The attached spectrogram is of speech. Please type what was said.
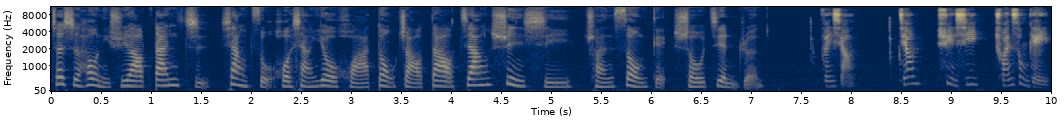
这时候你需要单指向左或向右滑动，找到将讯息传送给收件人。分享。将讯息传送给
